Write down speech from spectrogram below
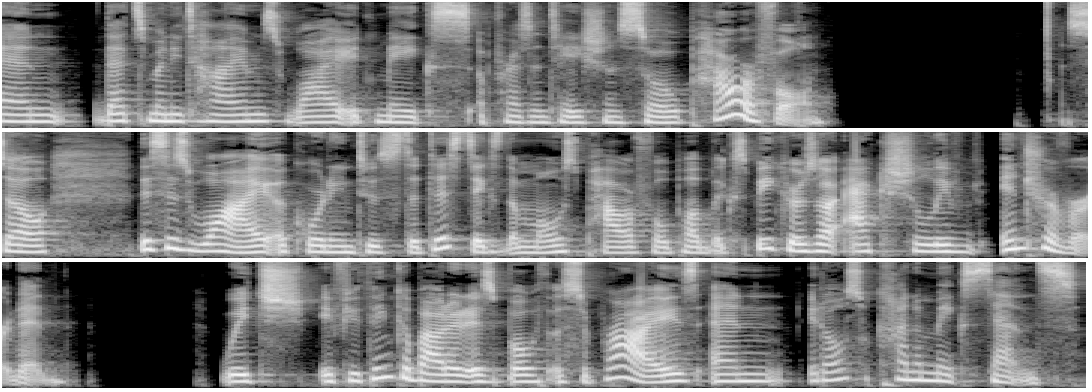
and that's many times why it makes a presentation so powerful. So, this is why, according to statistics, the most powerful public speakers are actually introverted, which, if you think about it, is both a surprise and it also kind of makes sense.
